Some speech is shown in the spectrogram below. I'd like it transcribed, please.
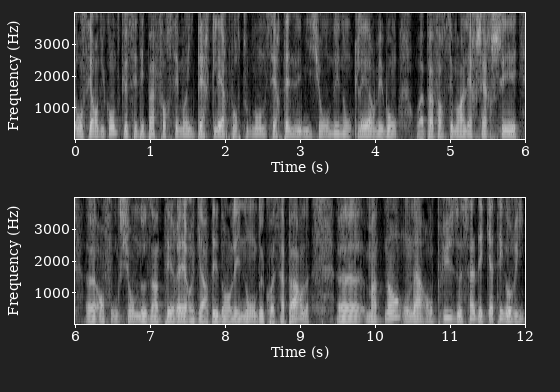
on s'est rendu compte que c'était pas forcément hyper clair pour tout le monde. Certaines émissions ont des noms clairs, mais bon, on va pas forcément aller rechercher en fonction de nos intérêts, regarder dans les noms de quoi ça parle. maintenant, on a en plus de ça des catégories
